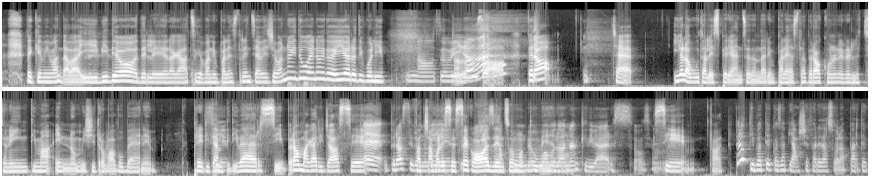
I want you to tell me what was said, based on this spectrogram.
Perché mi mandava i video delle ragazze che vanno in palestra insieme e diceva noi due, noi due, io ero tipo lì, no, non Sofia. lo so. Però, cioè, io l'ho avuta l'esperienza di andare in palestra, però con una relazione intima e non mi ci trovavo bene. Per di Sì. tempi diversi, però magari già se Eh, facciamo me, le stesse cose, insomma, più o meno. uomo-donna è anche diverso. me. Sì, infatti. Però tipo a te cosa piace fare da sola, a parte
